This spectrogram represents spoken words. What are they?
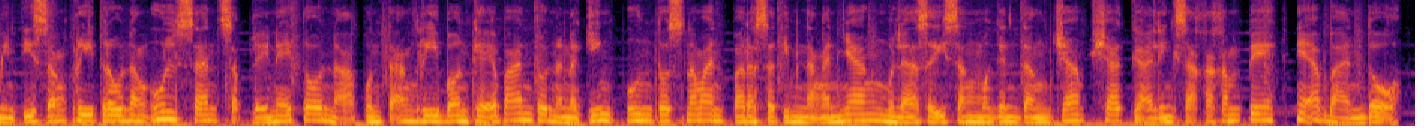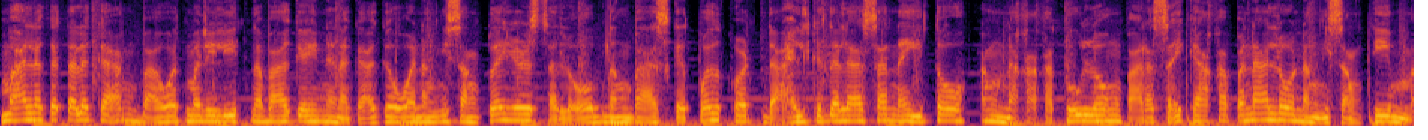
Mintis ang free throw ng Ulsan sa play na ito napunta ang rebound kay Abando na naging puntos naman para sa team ng Anyang mula sa isang magandang jump shot galing sa kakampi ni Abando. Mahalaga talaga ang bawat maliliit na bagay na nagagawa ng isang player sa loob ng basketball court dahil kadalasan ay ito ang nakakatulong para sa ikakapanalo ng isang team.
